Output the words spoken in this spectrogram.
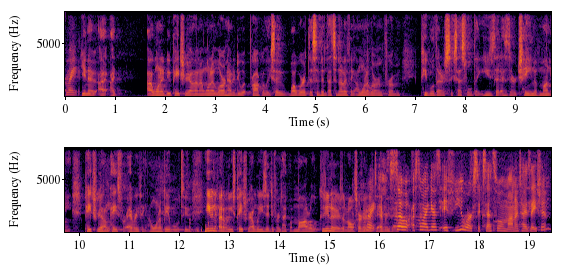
Right. You know, I I, I want to do Patreon. I want to learn how to do it properly. So while we're at this event, that's another thing. I want to learn from people that are successful that use that as their chain of money. Patreon Right. pays for everything. I want to be able to, even if I don't use Patreon, we use a different type of model because you know there's an alternative Right. to everything. So, so I guess if you are successful in monetization,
